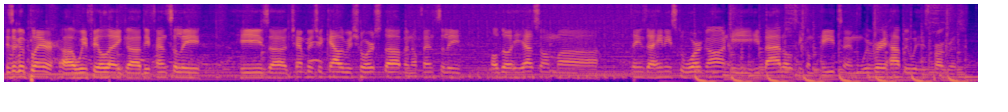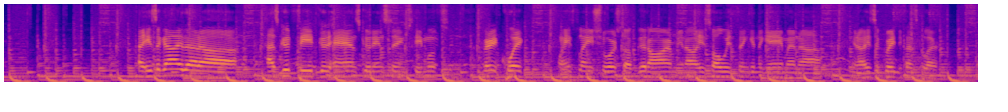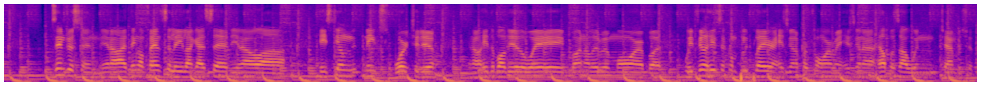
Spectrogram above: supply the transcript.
He's a good player. Uh, we feel like uh, defensively, he's a championship caliber shortstop, and offensively, although he has some uh, things that he needs to work on, he, he battles, he competes, and we're very happy with his progress. Uh, he's a guy that uh, has good feet, good hands, good instincts. He moves very quick when he's playing shortstop, good arm. You know, he's always thinking the game, and uh, you know, he's a great defense player. It's interesting. You know, I think offensively, like I said, you know, uh, he still needs work to do. You know, hit the ball the other way, run a little bit more. But we feel he's a complete player, and he's going to perform, and he's going to help us out win championships.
